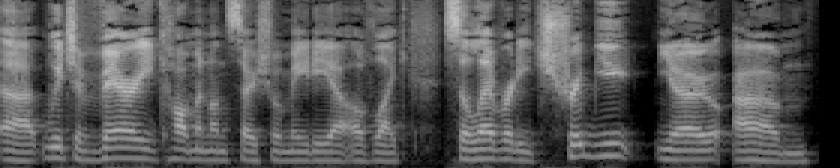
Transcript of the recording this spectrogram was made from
Uh, which are very common on social media of like celebrity tribute, you know, um,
